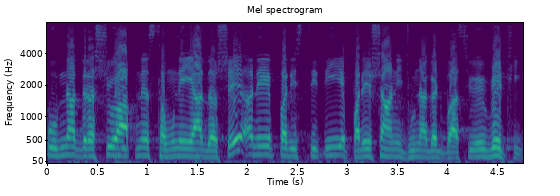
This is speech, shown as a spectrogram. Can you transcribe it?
પૂરના દ્રશ્યો આપને સૌને યાદ હશે અને પરિસ્થિતિ એ પરેશાની જુનાગઢ વાસીઓએ વેઠી.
